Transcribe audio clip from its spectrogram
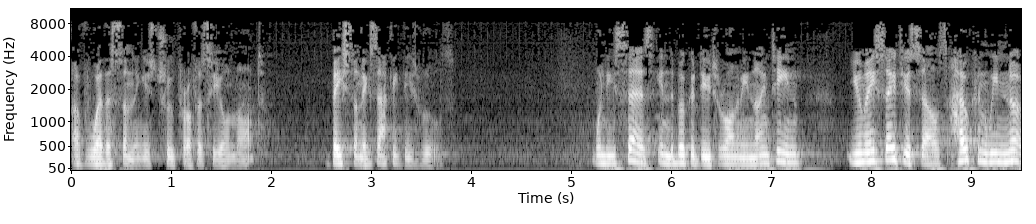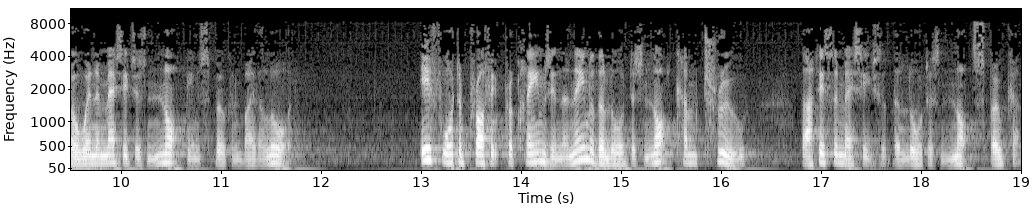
of whether something is true prophecy or not based on exactly these rules. When he says in the book of Deuteronomy 19, you may say to yourselves, how can we know when a message has not been spoken by the Lord? If what a prophet proclaims in the name of the Lord does not come true, that is the message that the Lord has not spoken.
